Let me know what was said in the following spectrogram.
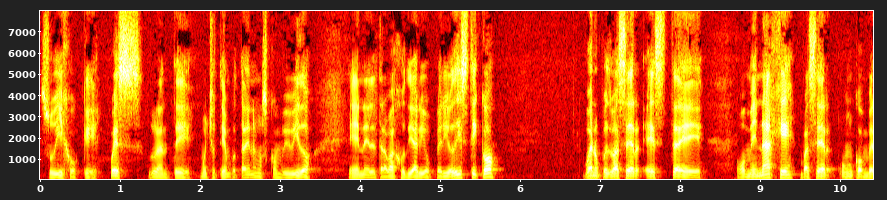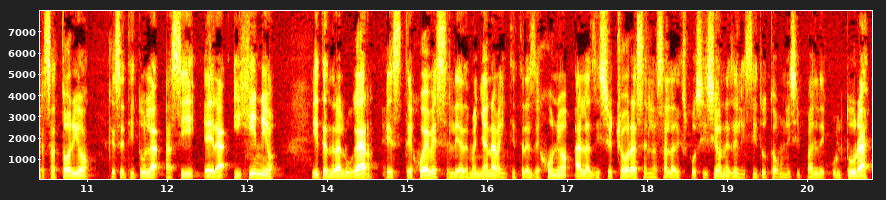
su hijo que pues durante mucho tiempo también hemos convivido en el trabajo diario periodístico. Bueno, pues va a ser este homenaje, va a ser un conversatorio que se titula Así era Higinio y tendrá lugar este jueves, el día de mañana, 23 de junio, a las 18 horas en la sala de exposiciones del Instituto Municipal de Cultura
